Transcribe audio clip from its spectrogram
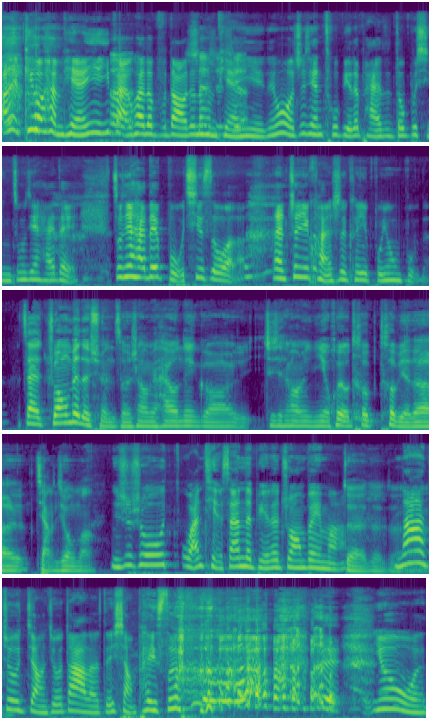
而且 Kiko 很便宜，一百块都不到，真的很便宜。因为我之前涂别的牌子都不行，中间还得中间还得补，气死我了。但这一款是可以不用补的。在装备的选择上面，还有那个这些方面，你也会有特特别的讲究吗？你是说玩铁三的别的装备吗？对对对，那就讲究大了，得想配色。对，因为我。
